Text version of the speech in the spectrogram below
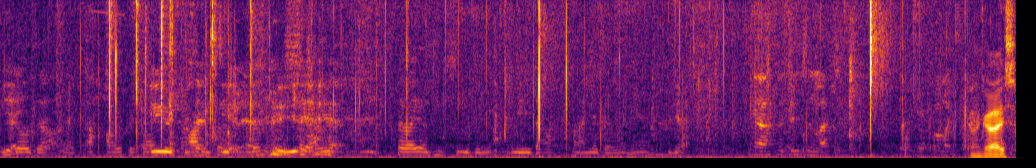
Yeah. Come on, guys.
